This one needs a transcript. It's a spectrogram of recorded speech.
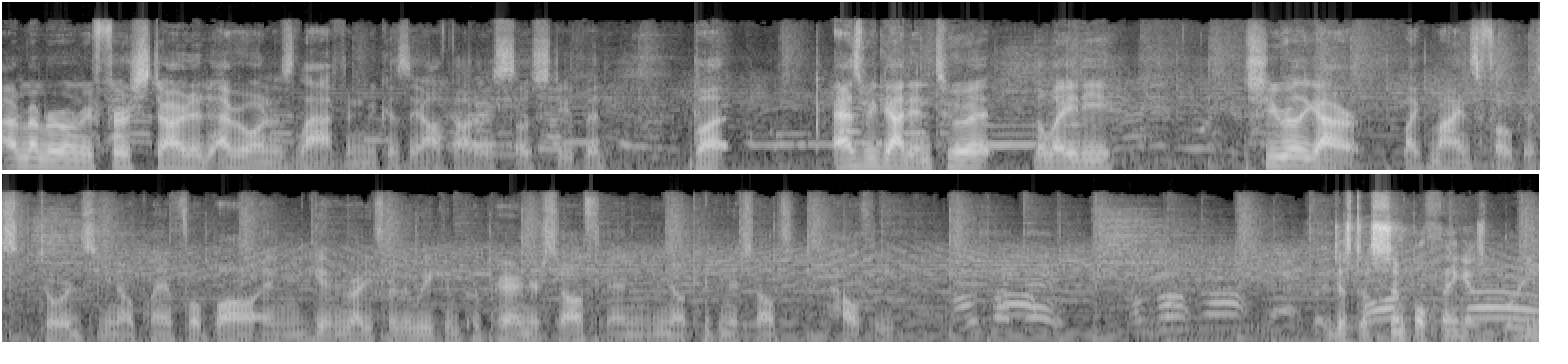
I remember when we first started, everyone was laughing because they all thought it was so stupid. But as we got into it, the lady, she really got our like minds focused towards you know playing football and getting ready for the week and preparing yourself and you know keeping yourself healthy. Just a simple thing as breathing.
